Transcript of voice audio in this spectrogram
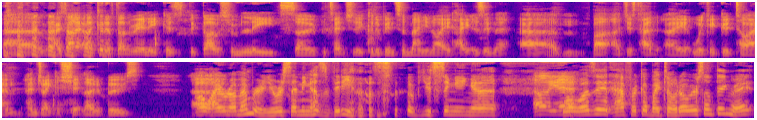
Um, I, I, I could have done really because the guy was from Leeds, so potentially could have been some Man United haters in there. Um, but I just had a wicked good time and drank a shitload of booze. Oh, I Um, remember you were sending us videos of you singing. Uh, Oh yeah. What was it? Africa by Toto or something, right?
